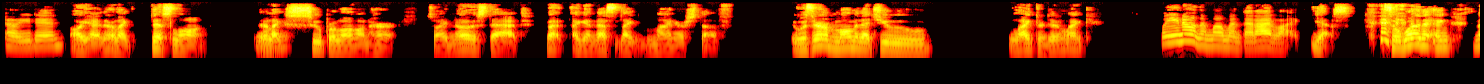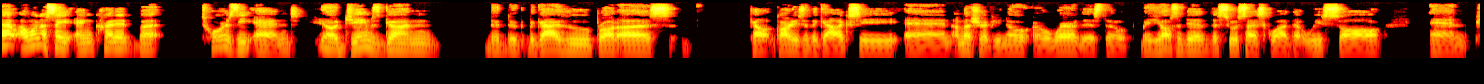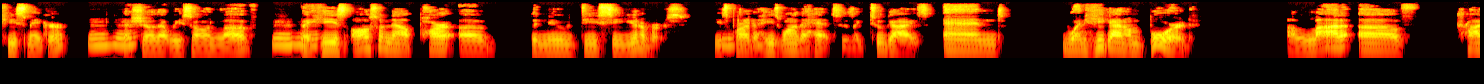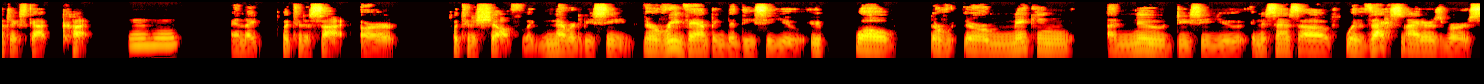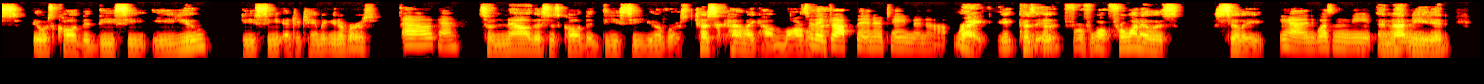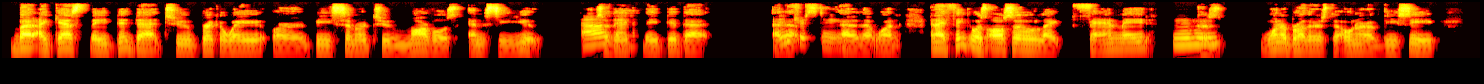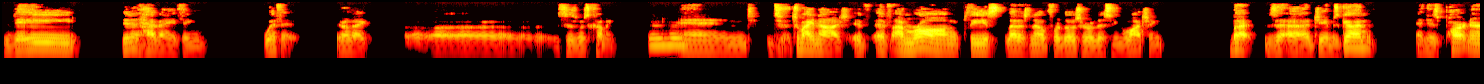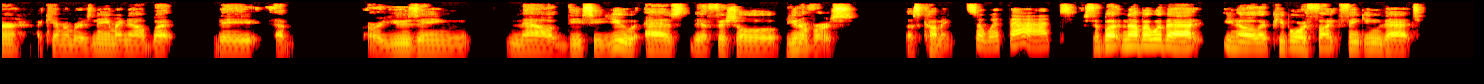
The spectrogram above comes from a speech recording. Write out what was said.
oh, you did. Oh yeah, they're like this long. They're like Mhm. super long on her. So I noticed that. But again, that's like minor stuff. Was there a moment that you liked or didn't like? Well, you know the moment that I like. Yes. So one of the end, not I want to say end credit, but towards the end, you know, James Gunn, the the, the guy who brought us Gal- Guardians of the Galaxy, and I'm not sure if you know or aware of this though, but he also did the Suicide Squad that we saw and Peacemaker, Mm-hmm. the show that we saw and love. mm-hmm. but he's also now part of the new DC universe. He's part of Okay. the, he's one of the heads. There's like two guys. And when he got on board, a lot of projects got cut mm-hmm. and like put to the side or put to the shelf, like never to be seen. They're revamping the DCU. It- well, they're they're making a new DCU in the sense of with Zack Snyder's verse, it was called the DCEU, DC Entertainment Universe. Oh, okay. So now this is called the DC universe, just kind of like how Marvel. So they dropped the entertainment out. right? Because Okay. for, for for one, it was silly Yeah, it wasn't neat. and wasn't not needed. But I guess they did that to break away or be similar to Marvel's MCU. Oh, So they they did that Interesting. out of that one, and I think it was also like fan made mm-hmm. because Warner Brothers, the owner of DC, they didn't have anything with it. They're like, uh, this is what's coming. Mm-hmm. and to, to my knowledge, if, if I'm wrong, please let us know for those who are listening and watching. But uh, James Gunn and his partner, I can't remember his name right now, but they have, are using now DCU as the official universe that's coming. So with that, So, but no, but with that, you know, like people were th- thinking that,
